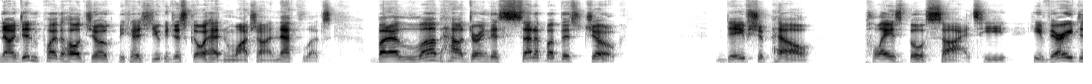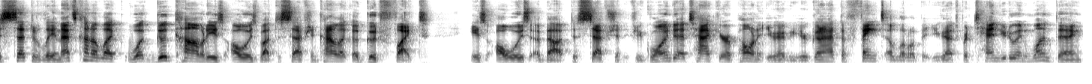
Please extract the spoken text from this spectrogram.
Now, I didn't play the whole joke because you can just go ahead and watch it on Netflix, but I love how during this setup of this joke, Dave Chappelle plays both sides. He he very deceptively, and that's kind of like what good comedy is always about deception. Kind of like a good fight is always about deception. If you're going to attack your opponent, you're you're going to have to feint a little bit. You're going to have to pretend you're doing one thing,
